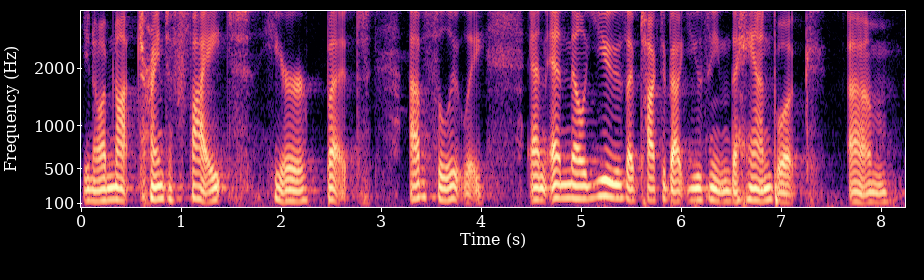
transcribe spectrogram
you know, I'm not trying to fight here, but absolutely. And, and they'll use, I've talked about using the handbook um,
